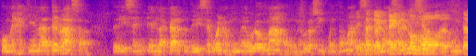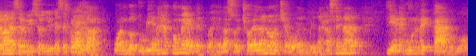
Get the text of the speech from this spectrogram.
comes aquí en la terraza, te dicen en la carta, te dice, bueno, es un euro más o un euro cincuenta más. Exacto, es como un tema de servicio allí que se cobra. Cuando tú vienes a comer después de las 8 de la noche o vienes a cenar, tienes un recargo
